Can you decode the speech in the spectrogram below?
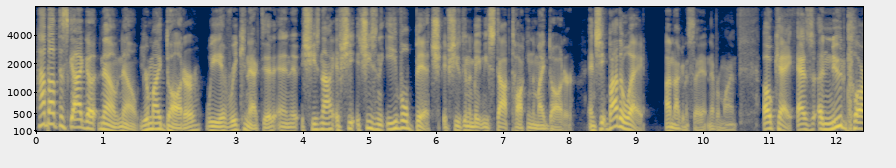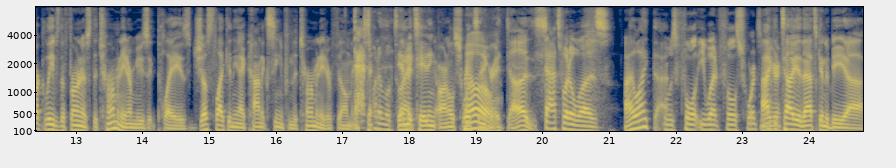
how about this guy go? No, no, you're my daughter. We have reconnected, and she's not. If she, she's an evil bitch. If she's going to make me stop talking to my daughter, and she. By the way, I'm not going to say it. Never mind. Okay, as a nude Clark leaves the furnace, the Terminator music plays, just like in the iconic scene from the Terminator film. That's imi- what it looked like. Imitating Arnold Schwarzenegger. No. It does. That's what it was. I like that. It was full. You went full Schwarzenegger. I can tell you that's going to be uh,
